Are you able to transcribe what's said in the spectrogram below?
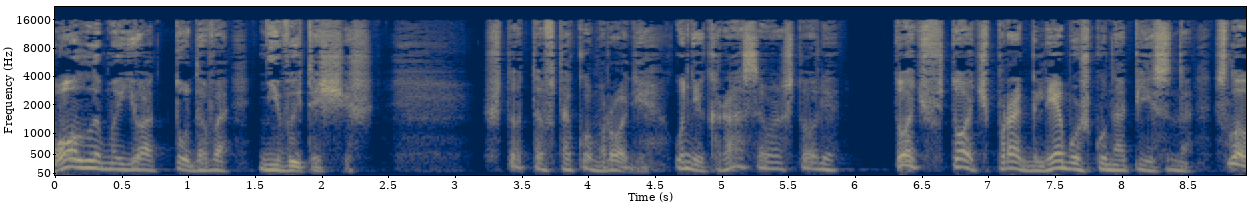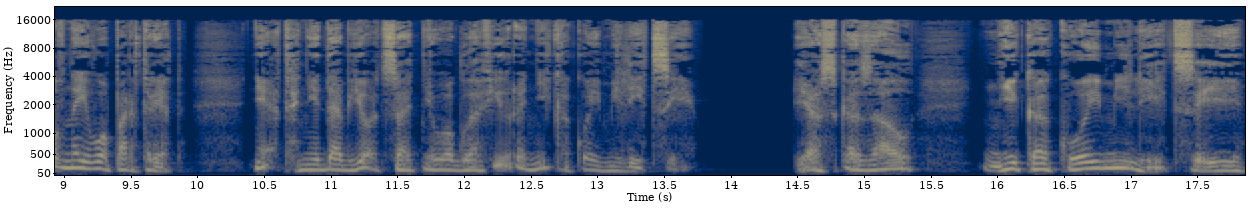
колом ее оттуда не вытащишь. Что-то в таком роде. У Некрасова, что ли? Точь в точь про Глебушку написано, словно его портрет. Нет, не добьется от него Глафира никакой милиции. Я сказал, никакой милиции.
